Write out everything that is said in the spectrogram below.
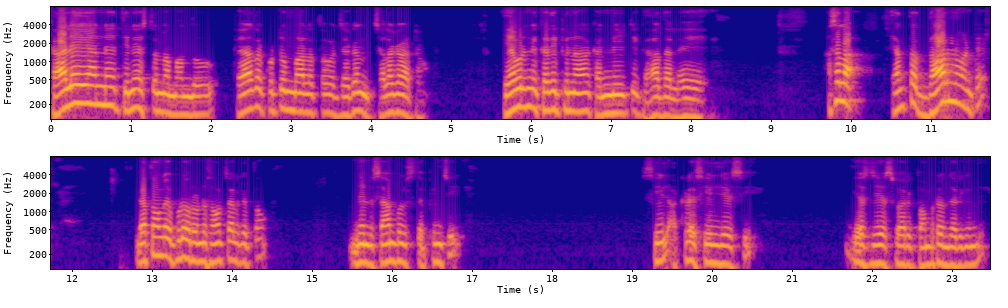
కాలేయాన్నే తినేస్తున్న మందు పేద కుటుంబాలతో జగన్ చెలగాటం. ఎవరిని కదిపినా కన్నీటి గాథలే. అసలు ఎంత దారుణం అంటే గతంలో ఎప్పుడో రెండు సంవత్సరాల క్రితం నేను శాంపుల్స్ తెప్పించి సీల్ అక్కడే సీల్ చేసి ఎస్జిఎస్ వారికి పంపడం జరిగింది.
